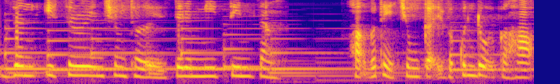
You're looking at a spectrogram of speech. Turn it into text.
Dân Israel trong thời Jeremy tin rằng họ có thể trông cậy vào quân đội của họ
